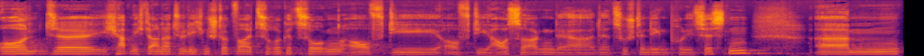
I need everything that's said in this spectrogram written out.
Und äh, ich habe mich da natürlich ein Stück weit zurückgezogen auf die, auf die Aussagen der, der zuständigen Polizisten. Ähm,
